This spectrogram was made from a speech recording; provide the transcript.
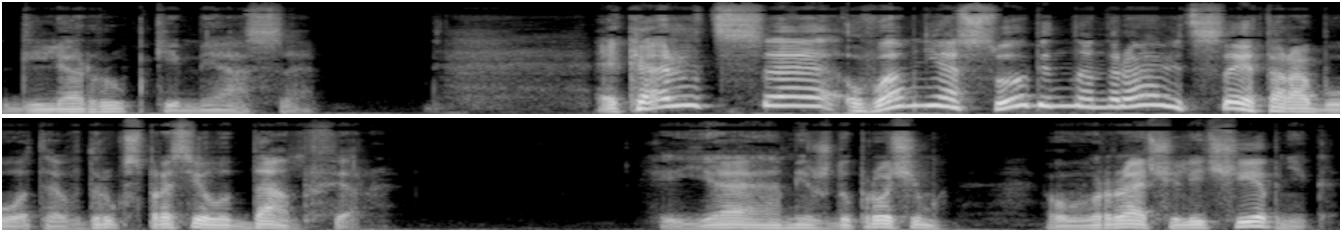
для рубки мяса? «Э, «Кажется, вам не особенно нравится эта работа», — вдруг спросил Дампфер. «Я, между прочим, «Врач-лечебник»,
